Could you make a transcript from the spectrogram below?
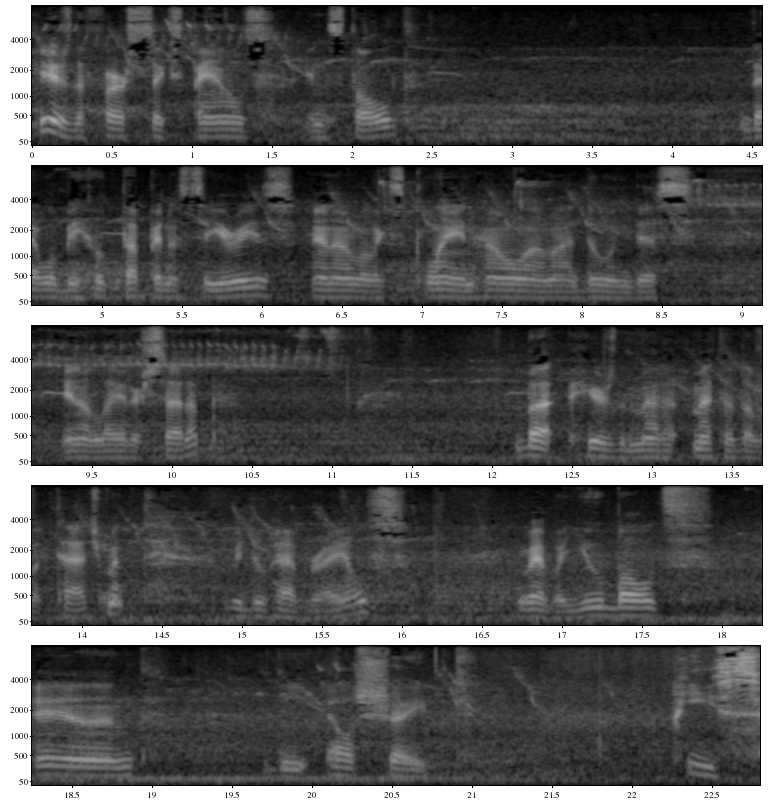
Here's the first six panels installed. That will be hooked up in a series and I will explain how am I doing this in a later setup. But here's the method of attachment. We do have rails we have a U-bolt and the L-shaped piece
